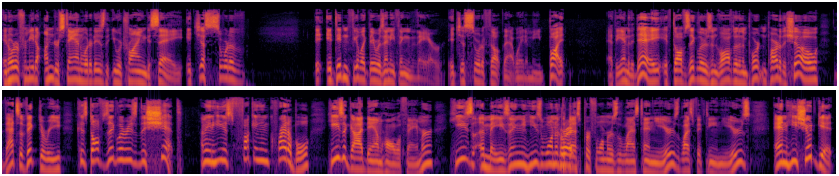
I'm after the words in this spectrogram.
in order for me to understand what it is that you were trying to say. It just sort of it, it didn't feel like there was anything there. It just sort of felt that way to me. But at the end of the day, if Dolph Ziggler is involved with an important part of the show, that's a victory because Dolph Ziggler is the shit. I mean, he is fucking incredible. He's a goddamn Hall of Famer. He's amazing. He's one of the best performers of the last 10 years, the last 15 years, and he should get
